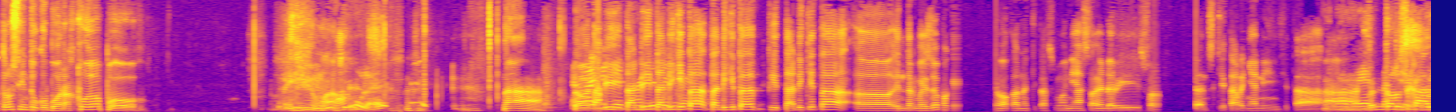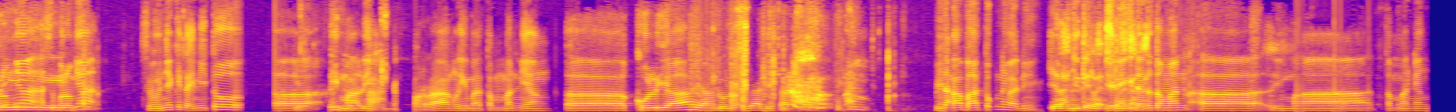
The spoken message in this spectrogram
terus intu ke borak tuh apa Iya, maaf Aku ya. lah. ya. Nah, Eh, tuh, tadi lanjutin, tadi tadi ya. kita tadi kita tadi kita eh, intermezzo pakai Jawa karena kita semua ini asalnya dari Surabaya dan sekitarnya nih kita. Nah, Surabaya Betul sekali. sebelumnya sebelumnya sebelumnya kita ini tuh eh, lima lima orang lima temen yang eh, kuliah yang dulu kuliah di satu bisa nggak batuk nih nggak nih? Ya lanjutin lah. Jadi kita tuh teman eh, lima teman yang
